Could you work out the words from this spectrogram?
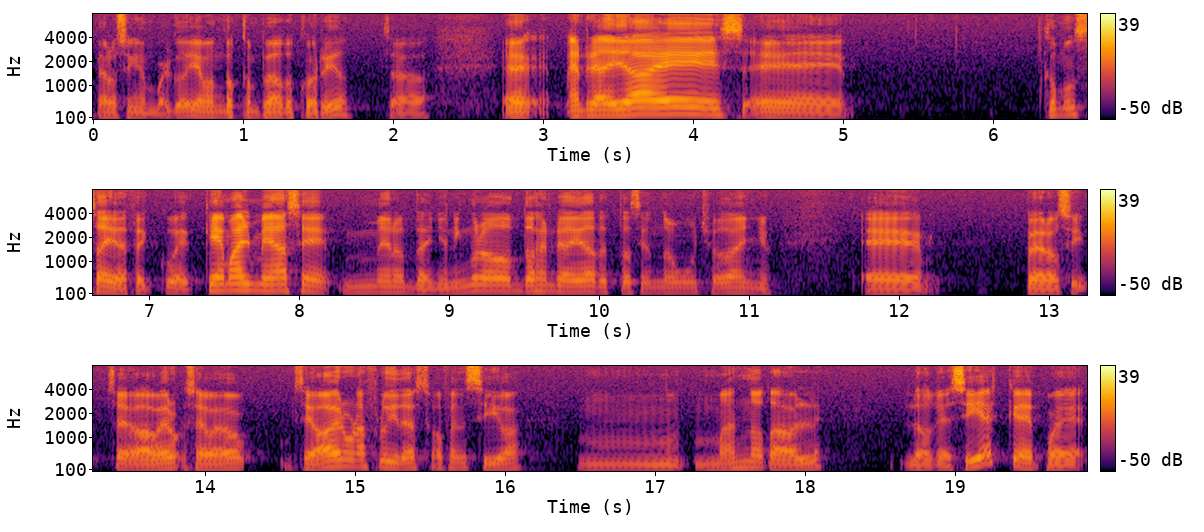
Pero sin embargo llevan dos campeonatos corridos. O sea, eh, en realidad es eh, como un side effect. ¿Qué mal me hace menos daño? Ninguno de los dos en realidad te está haciendo mucho daño. Eh, pero sí, se va a ver una fluidez ofensiva mm, más notable. Lo que sí es que pues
